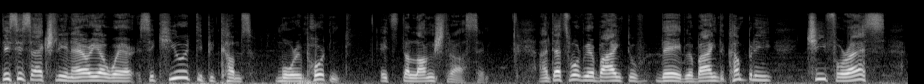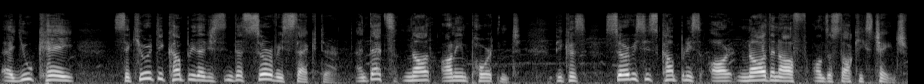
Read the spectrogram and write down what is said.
this is actually an area where security becomes more important. It's the Langstrasse. And that's what we're buying today. We're buying the company G4S, a UK security company that is in the service sector. And that's not unimportant because services companies are not enough on the stock exchange.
